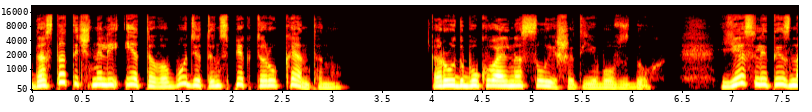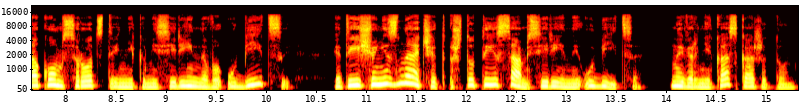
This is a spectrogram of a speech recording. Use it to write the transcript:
Достаточно ли этого будет инспектору Кентону? Руд буквально слышит его вздох. Если ты знаком с родственниками серийного убийцы, это еще не значит, что ты и сам серийный убийца. Наверняка скажет он.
